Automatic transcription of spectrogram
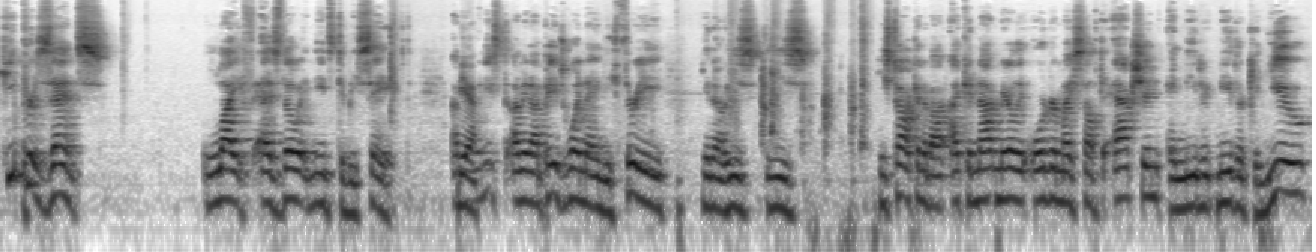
he presents life as though it needs to be saved. I mean, Yeah. when he's, I mean, on page one ninety three, you know, he's he's he's talking about I cannot merely order myself to action, and neither neither can you.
